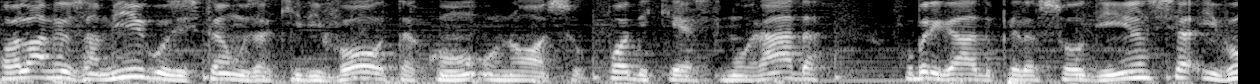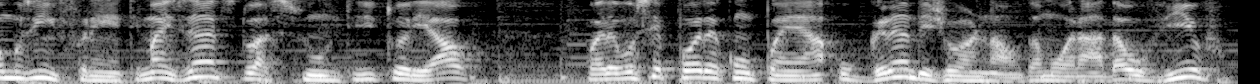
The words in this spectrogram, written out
Olá, meus amigos, estamos aqui de volta com o nosso podcast Morada. Obrigado pela sua audiência e vamos em frente. Mas antes do assunto editorial, olha, você pode acompanhar o grande jornal da Morada ao vivo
